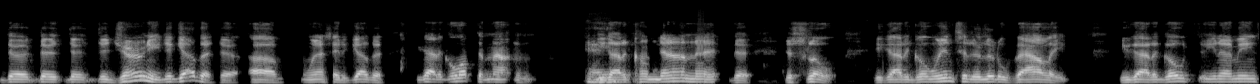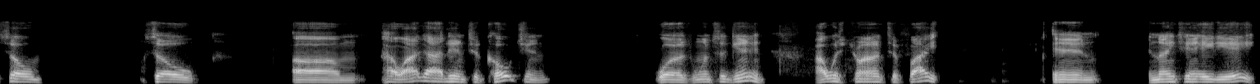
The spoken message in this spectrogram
the the the, the journey together. The uh, when I say together, you got to go up the mountain. Yeah, you yeah. got to come down the, the the slope. You got to go into the little valley. You got to go. You know what I mean? So, so, um, how I got into coaching was once again, I was trying to fight in in 1988,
